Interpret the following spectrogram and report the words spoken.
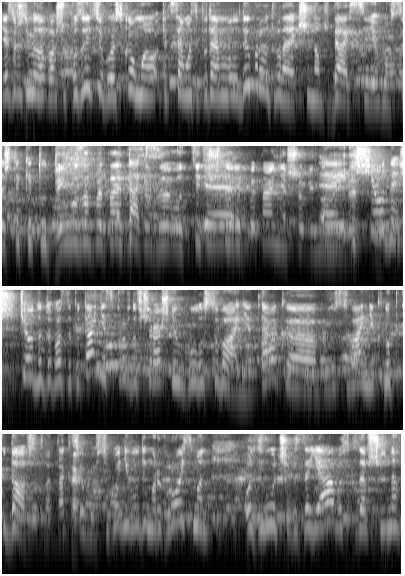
Я зрозуміла вашу позицію. Обов'язково ми так само запитаємо Володимира Литвина, якщо нам вдасться його все ж таки тут. Ви його запитайтеся Так. за оці Е, чотири питання, що він не І ще одне, ще одне до вас запитання з приводу вчорашнього голосування. Так, е, голосування кнопкодавства. Так, Так. цього сьогодні Володимир Гройсман озвучив заяву. Сказав, що на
